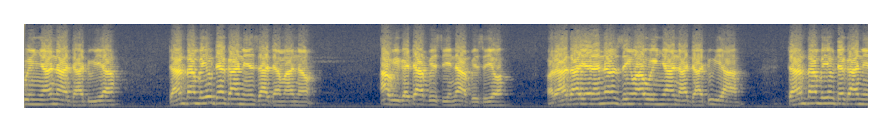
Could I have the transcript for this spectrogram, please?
ဝိညာဏဓာတုယတံတံပယုတ်တကနိသဓမ္မနံ အဝိကတပစ္စေနပစ္စယောရာသယရဏံဇိဝဝိညာဏဓာတုယတံတံပယုတ်တကနိ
